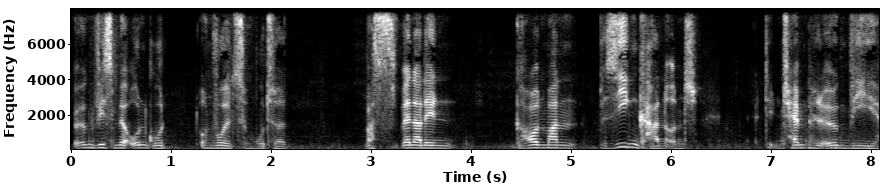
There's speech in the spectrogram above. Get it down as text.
Irgendwie ist mir ungut, unwohl zumute. Was, wenn er den grauen Mann besiegen kann und den Tempel irgendwie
